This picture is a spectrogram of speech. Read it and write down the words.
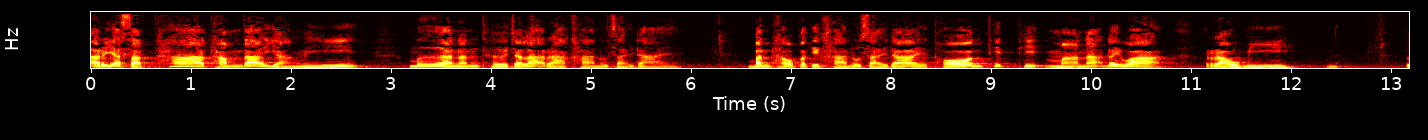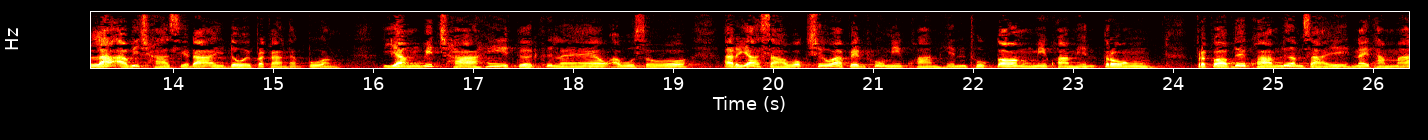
อริยสัจถ้าทำได้อย่างนี้ เมื่อนั้นเธอจะละราคานุสัยได้ บรรเทาปฏิคานุสัยได้ ถอนทิฏฐิมานะได้ว่าเรามีละอวิชชาเสียได้โดยประการทั้งปวง ยังวิชาให้เกิดขึ้นแล้วอาวุโส อริยาสาวกชื่อว่าเป็นผู้มีความเห็นถูกต้อง มีความเห็นตรง ประกอบด้วยความเลื่อมใสในธรรมะ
